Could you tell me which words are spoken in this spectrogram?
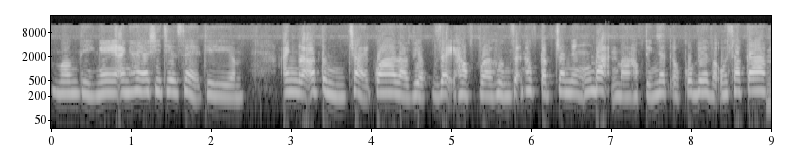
Vâng thì nghe anh Hayashi chia sẻ thì anh đã từng trải qua là việc dạy học và hướng dẫn học tập cho những bạn mà học tiếng Nhật ở Kobe và Osaka ừ.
